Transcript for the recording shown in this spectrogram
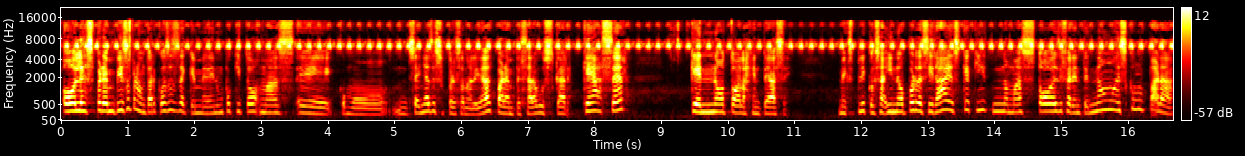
o les empiezo a preguntar cosas de que me den un poquito más eh, como señas de su personalidad para empezar a buscar qué hacer que no toda la gente hace. Me explico, o sea, y no por decir, ah, es que aquí nomás todo es diferente. No, es como para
